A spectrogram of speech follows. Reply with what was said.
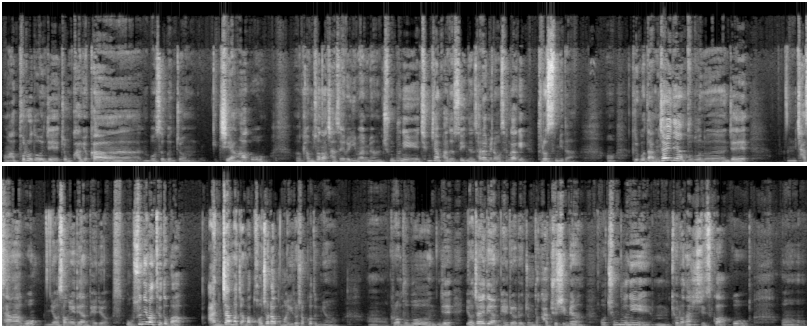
어, 앞으로도 이제 좀 과격한 모습은 좀 지양하고 어, 겸손한 자세로 임하면 충분히 칭찬받을 수 있는 사람이라고 생각이 들었습니다. 어, 그리고 남자에 대한 부분은 이제 음, 자상하고 여성에 대한 배려. 옥수님한테도 막 앉자마자 막 거절하고 막 이러셨거든요. 어, 그런 부분 이제 여자에 대한 배려를 좀 더 갖추시면 어, 충분히 음, 결혼하실 수 있을 것 같고 어,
